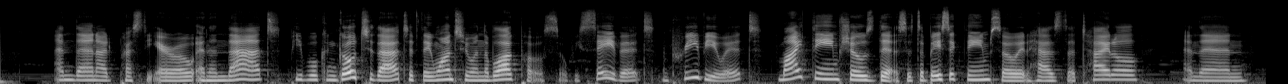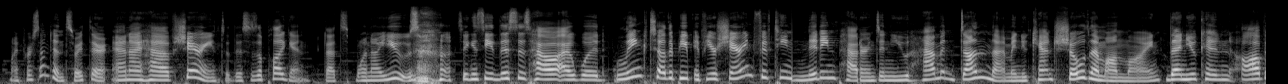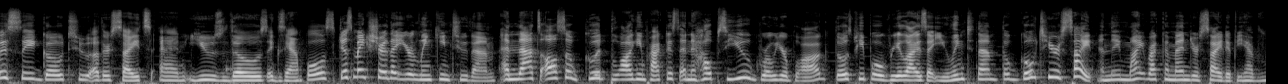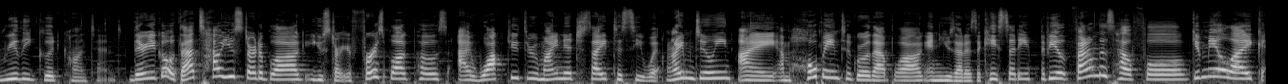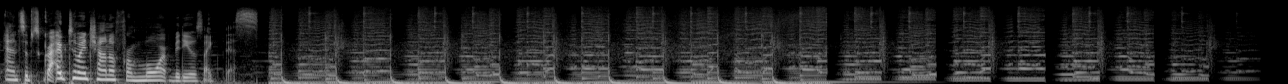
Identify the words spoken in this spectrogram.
And then I'd press the arrow and then that people can go to that if they want to in the blog post. So if we save it and preview it, my theme shows this. It's a basic theme. So it has the title, and then my first sentence right there. And I have sharing. So this is a plugin. That's one I use. so you can see this is how I would link to other people. If you're sharing 15 knitting patterns and you haven't done them and you can't show them online, then you can obviously go to other sites and use those examples. Just make sure that you're linking to them. And that's also good blogging practice and it helps you grow your blog. Those people realize that you link to them, they'll go to your site and they might recommend your site if you have really good content. There you go. That's how you start a blog. You start your first blog post. I walked you through my niche site to see what I'm doing. I am hoping to grow that blog and use that as a case study. If you found this helpful, give me a like and subscribe to my channel for more videos like this.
